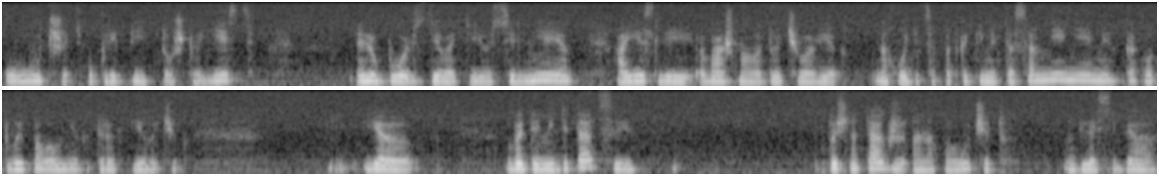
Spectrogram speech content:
улучшить, укрепить то, что есть, любовь, сделать ее сильнее – а если ваш молодой человек находится под какими-то сомнениями, как вот выпало у некоторых девочек, я в этой медитации точно так же она получит для себя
